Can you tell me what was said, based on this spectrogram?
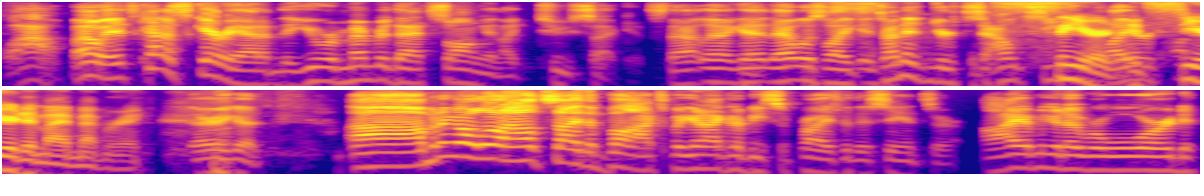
wow. Oh, it's kind of scary, Adam, that you remember that song in like two seconds. That like, that was like, is that in your sound seared? It's seared in my memory. Very good. Uh, I'm going to go a little outside the box, but you're not going to be surprised with this answer. I am going to reward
